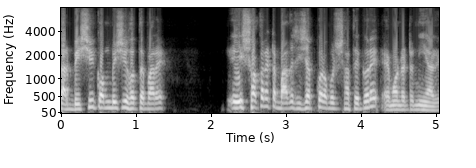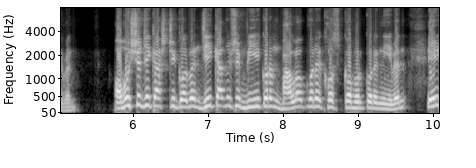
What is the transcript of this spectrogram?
তার বেশি, কম বেশি হতে পারে। এই সকালে একটা বাজেট হিসাব করে অবশ্যই সাথে করে অ্যামাউন্ট একটা নিয়ে আসবেন। অবশ্যই যে কাজটি করবেন, যে কাজ সে বিয়ে করেন, ভালো করে খোঁজ খবর করে নিবেন। এই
